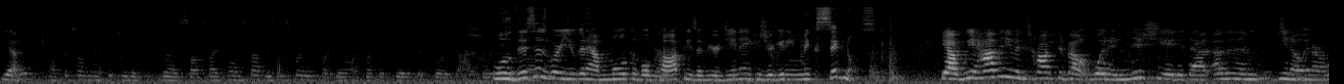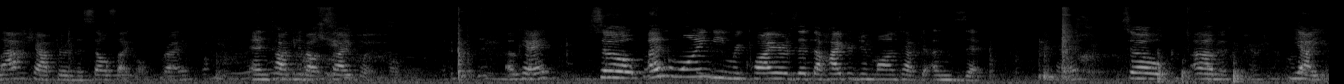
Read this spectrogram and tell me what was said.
Yes. If cancer cells make it through the, the cell cycle and stuff, is this where they start getting like replicated really badly? Well, this is where you could have multiple Yeah. copies of your DNA because you're getting mixed signals. Yeah, we haven't even talked about what initiated that other than, you know, in our last chapter in the cell cycle, right? And talking about cyclins. Okay? So unwinding requires that the hydrogen bonds have to unzip. Okay? So, um, yeah, you,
